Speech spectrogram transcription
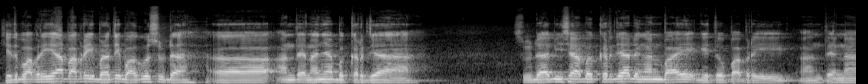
Gitu Pak Pri ya, Pak Pri berarti bagus sudah eh, antenanya bekerja. Sudah bisa bekerja dengan baik gitu Pak Pri. Antena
